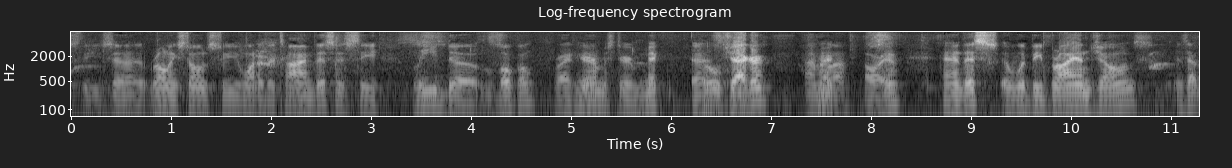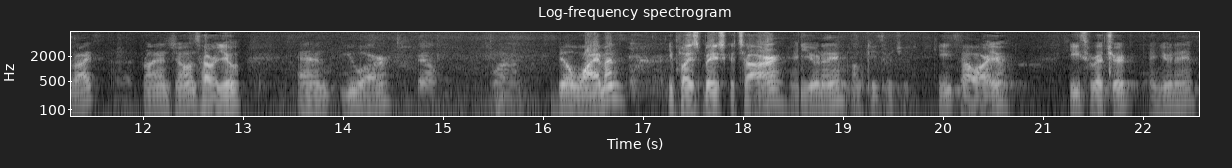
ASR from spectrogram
Introduce these uh, Rolling Stones to you one at a time. This is the lead uh, vocal right here, Mr. Mick uh, Jagger. Hi, Mick. Hello. How are you? And this uh, would be Brian Jones. Is that right? Brian Jones, how are you? And you are Bill Wyman. Bill Wyman. He plays bass guitar. And your name? I'm Keith Richards. Keith, how are you? Keith Richard. And your name?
